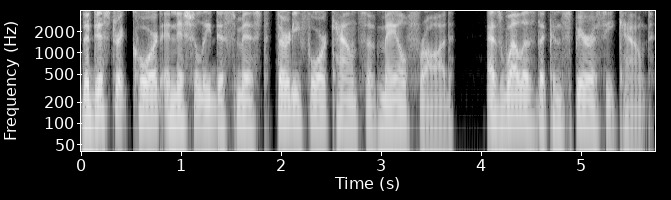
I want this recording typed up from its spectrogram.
The district court initially dismissed 34 counts of mail fraud, as well as the conspiracy count,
